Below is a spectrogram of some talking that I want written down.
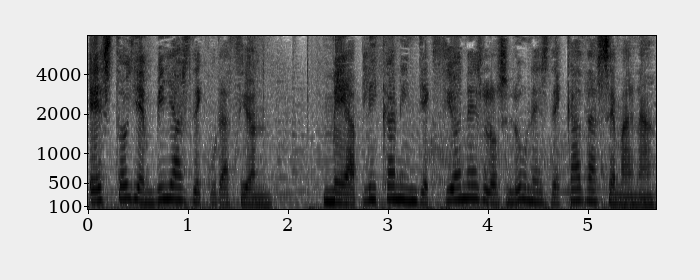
Estoy en vías de curación. Me aplican inyecciones los lunes de cada semana.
